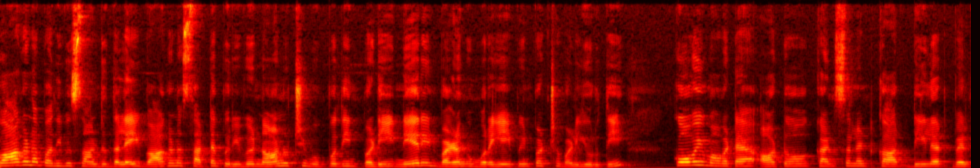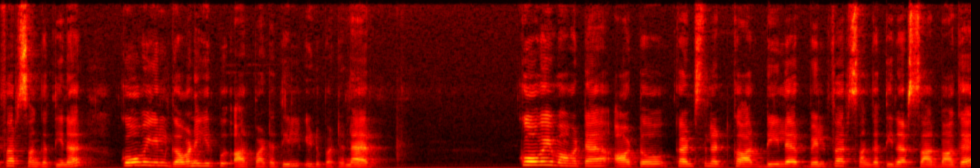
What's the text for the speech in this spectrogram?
வாகன பதிவு சான்றிதழை வாகன சட்டப்பிரிவு நானூற்றி முப்பதின் படி நேரில் வழங்கும் முறையை பின்பற்ற வலியுறுத்தி கோவை மாவட்ட auto consultant car dealer welfare சங்கத்தினர் கோவையில் கவனஈர்ப்பு ஆர்ப்பாட்டத்தில் ஈடுபட்டனர். கோவை மாவட்ட auto consultant car dealer welfare சங்கத்தினர் சார்பாக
